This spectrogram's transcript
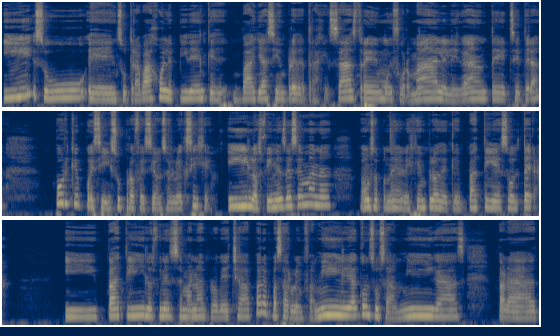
Y su, eh, en su trabajo le piden que vaya siempre de traje sastre, muy formal, elegante, etc. Porque pues sí, su profesión se lo exige. Y los fines de semana, vamos a poner el ejemplo de que Patty es soltera. Y Patty los fines de semana aprovecha para pasarlo en familia, con sus amigas, para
